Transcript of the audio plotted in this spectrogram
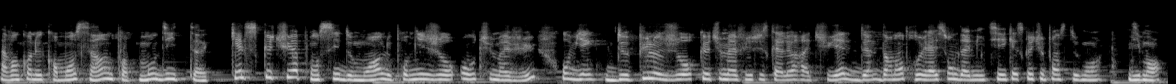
Avant qu'on ne commence, hein, proprement dit, qu'est-ce que tu as pensé de moi le premier jour où tu m'as vu, ou bien depuis le jour que tu m'as vu jusqu'à l'heure actuelle, dans notre relation d'amitié, qu'est-ce que tu penses de moi? Dis-moi.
